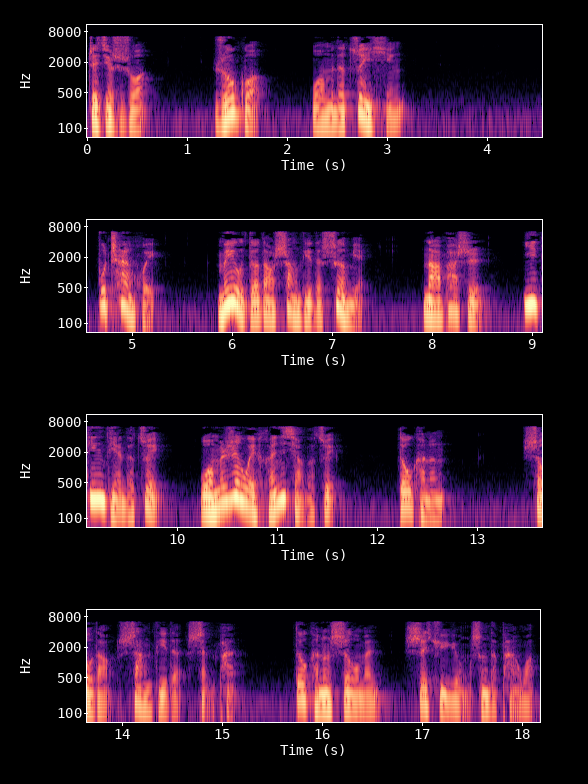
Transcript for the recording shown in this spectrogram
这就是说，如果我们的罪行不忏悔，没有得到上帝的赦免，哪怕是一丁点的罪，我们认为很小的罪，都可能受到上帝的审判，都可能使我们失去永生的盼望。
